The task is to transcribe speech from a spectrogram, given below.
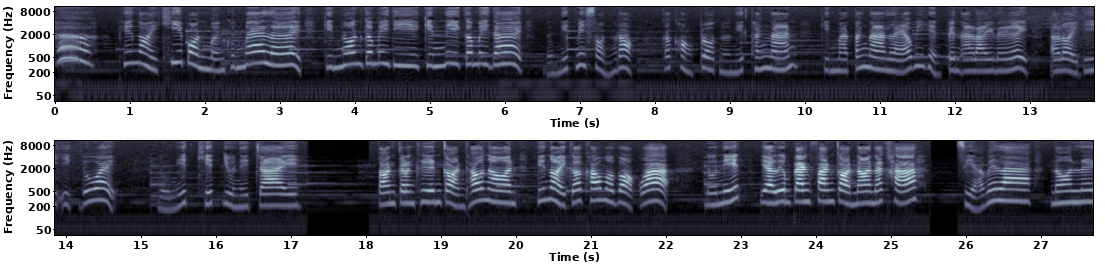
ฮ่าพี่หน่อยขี้บ่นเหมือนคุณแม่เลย กินโน่นก็ไม่ดี กินนี่ก็ไม่ได้ หนูนิดไม่สนหรอก ก็ของโปรดหนูนิดทั้งนั้น กินมาตั้งนานแล้วไม่เห็นเป็นอะไรเลย อร่อยดีอีกด้วย หนูนิดคิดอยู่ในใจ ตอนกลางคืนก่อนเข้านอน พี่หน่อยก็เข้ามาบอกว่า หนูนิดอย่าลืมแปรงฟันก่อนนอนนะคะ เสียเวลานอนเลย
